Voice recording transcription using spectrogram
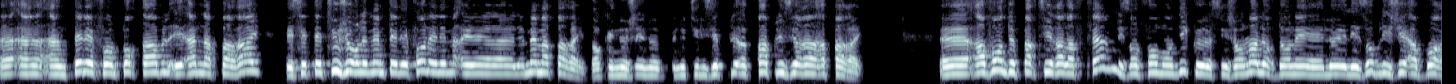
un, téléphone portable et un appareil, et c'était toujours le même téléphone et, le même appareil. Donc, ils n'utilisaient pas plusieurs appareils. Euh, avant de partir à la ferme, les enfants m'ont dit que ces gens-là leur donnaient, les obligeaient à boire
